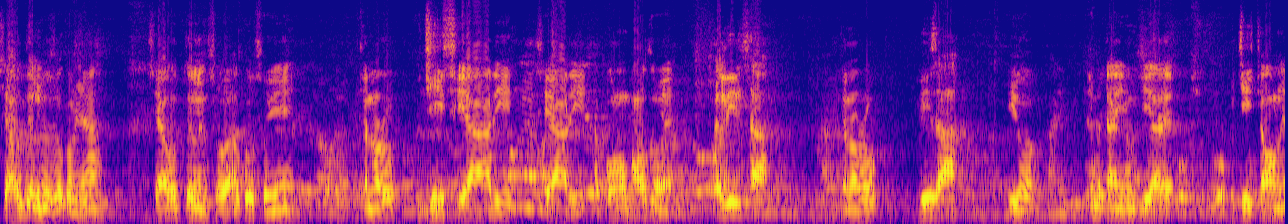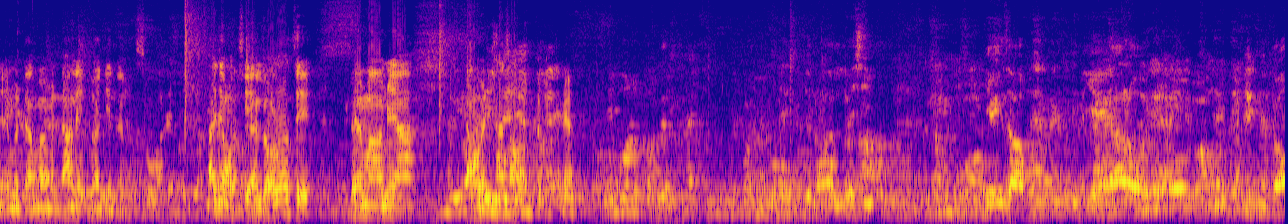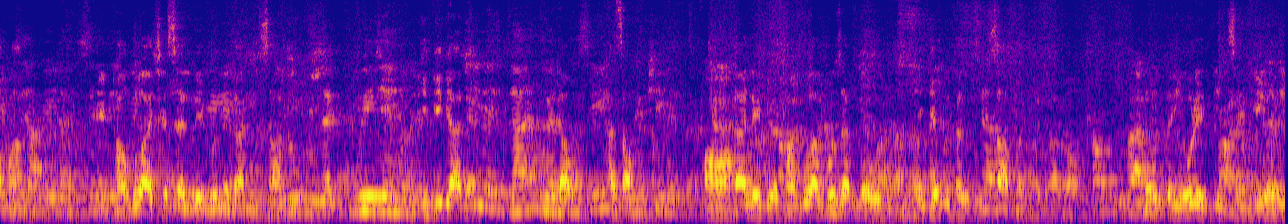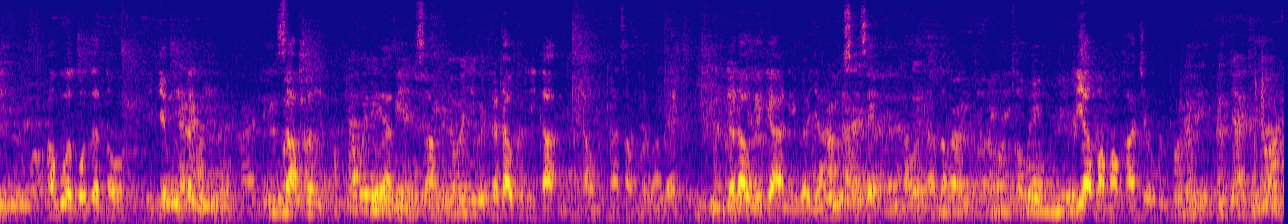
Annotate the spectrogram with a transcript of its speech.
ဆရာဦးတင်လွင်ဆိုခင်ဗျာဆရာဦးတင်လွင်ဆိုတာအခုဆိုရင်ကျွန်တော်တို့အကြီးဆရာတွေဆရာတွေအကုန်လုံးပေါင်းစုံရဲ့အလီစာကျွန်တော်တို့ဗီဇာပြီးတော့အင်မတန်ယုံကြည်ရတဲ့ဟိုအကြီးအကျောင်းလည်းအင်မတန်မှနားလည်ကျွမ်းကျင်တယ်လို့ဆိုရတယ်။အဲကြောင့်ဆရာလောလောဆယ်ဘယ်မှာများတောင်းရင်ထားဆောင်တယ်ခင်ဗျာ။ကျွန်တော်လက်ရှိ ငိမ့်စားပေါ့အရင်ကတော့ကျွန်တော်ဒီတော့မှာဒီ1984ခုနှစ်ကနေစပြီးဒီပြပြတဲ့တော့အဆောင်ဖြစ်တယ်။ဩအဲ့နေပြီးတော့1999ဒီကျေမှုတက္ကသိုလ်စဖွင့်တော့ကြတော့ဟိုတင်ရိုးတွေပြင်ဆင်ပြီးတော့1993ဒီကျေမှုတက္ကသိုလ်စဖွင့်နေရာလေးစလက်ထောက်ကတိကတောင်းထမ်းဆောင်ခဲ့ပါတယ်လက်ထောက်ကတိကနေပြီးရာထူးဆက်ဆက်တောင်းထမ်းဆောင်ပြီးတော့ဒုတိယပါမောက္ခချုပ်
